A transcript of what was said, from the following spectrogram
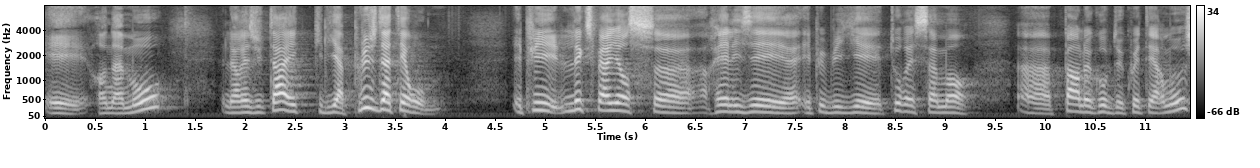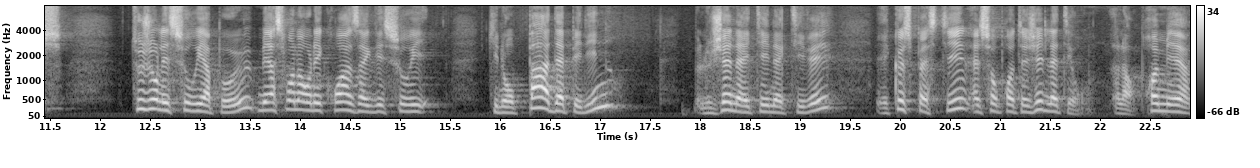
Et en un mot, le résultat est qu'il y a plus d'athéromes. Et puis l'expérience euh, réalisée et publiée tout récemment euh, par le groupe de Quetermus, toujours les souris ApoE, mais à ce moment-là on les croise avec des souris qui n'ont pas d'apéline, le gène a été inactivé, et que se passe-t-il? Elles sont protégées de l'athérome. Alors première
